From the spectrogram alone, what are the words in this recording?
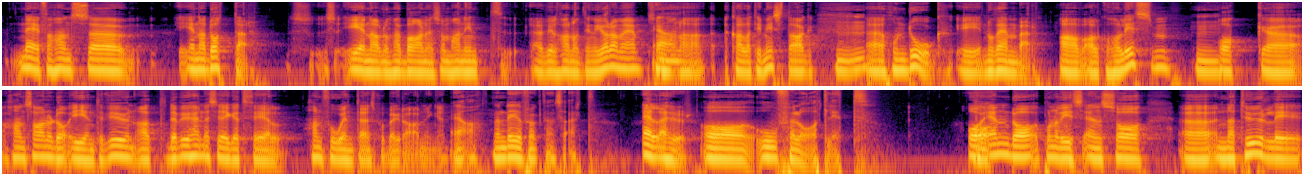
Nej, för hans uh, ena dotter, en av de här barnen som han inte eh, vill ha någonting att göra med, som Ja. han har kallat till misstag, Mm. eh, hon dog i november av alkoholism. Mm. Och eh, han sa nu då i intervjun att det var ju hennes eget fel, han får inte ens på begravningen. Ja, men det är ju fruktansvärt. Eller hur? Och oförlåtligt. Och Ja. ändå på något vis en så eh, naturlig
